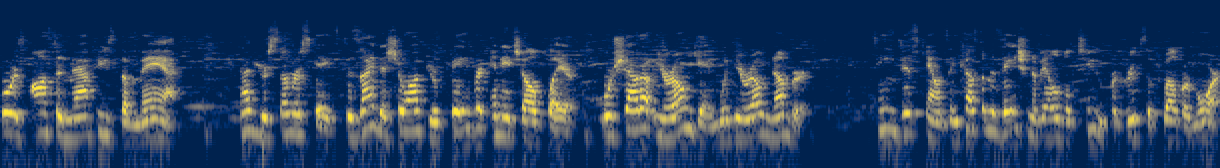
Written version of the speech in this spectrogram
Or is Auston Matthews the man? Have your summer skates designed to show off your favorite NHL player or shout out your own game with your own number. Team discounts and customization available too for groups of 12 or more.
